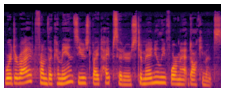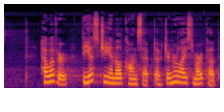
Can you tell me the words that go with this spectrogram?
were derived from the commands used by typesetters to manually format documents. However, the SGML concept of generalized markup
